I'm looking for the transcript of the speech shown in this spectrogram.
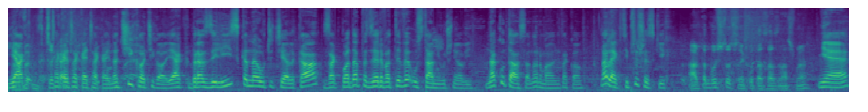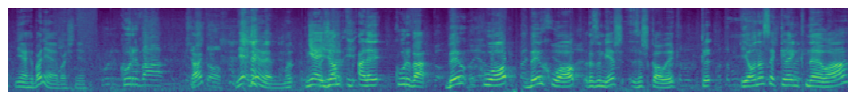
jak... wy- czekaj. Czekaj, czekaj, czekaj, no cicho, cicho. Jak brazylijska nauczycielka zakłada prezerwatywę ustami uczniowi. Na kutasa, normalnie, tako. Na lekcji, przy wszystkich. Ale to był sztuczny kuta, zaznaczmy. Nie, nie, chyba nie, właśnie. Kurwa! Tak? Krzysztof! Nie, nie wiem. mo- Nie, ziom, ale kurwa, był chłop, był chłop, rozumiesz, ze szkoły. kle- I ona se klęknęła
